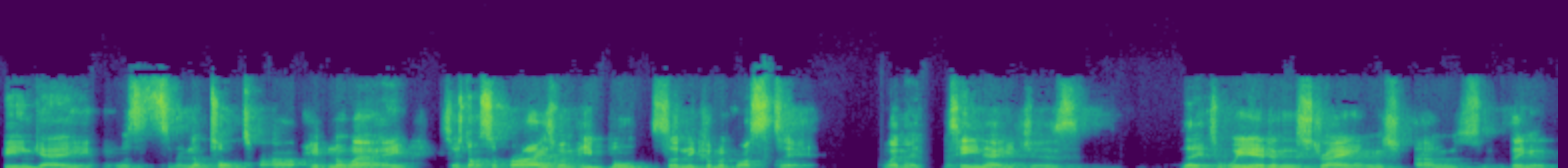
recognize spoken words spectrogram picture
being gay was something not talked about, hidden away. So it's not surprised when people suddenly come across it when they're teenagers that it's weird and strange and something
